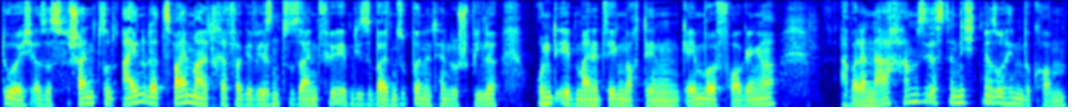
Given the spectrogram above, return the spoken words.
durch. Also es scheint so ein ein- oder zweimal Treffer gewesen zu sein für eben diese beiden Super Nintendo Spiele und eben meinetwegen noch den Gameboy Vorgänger. Aber danach haben sie das dann nicht mehr so hinbekommen.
